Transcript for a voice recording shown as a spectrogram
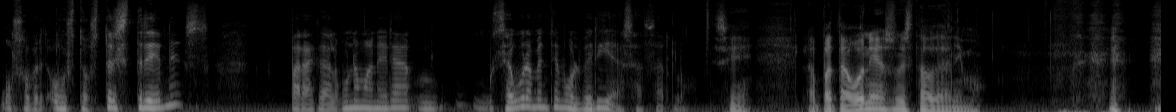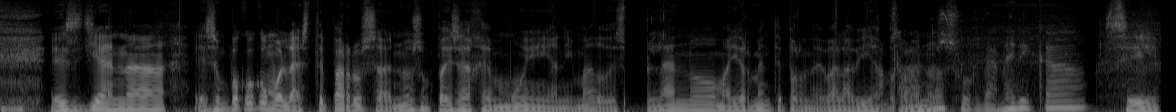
o, sobre, o estos tres trenes para que de alguna manera mm, seguramente volverías a hacerlo. Sí, la Patagonia es un estado de ánimo. Es llana, es un poco como la estepa rusa, no es un paisaje muy animado, es plano mayormente por donde va la vía, por lo menos. Sur de América. Sí,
